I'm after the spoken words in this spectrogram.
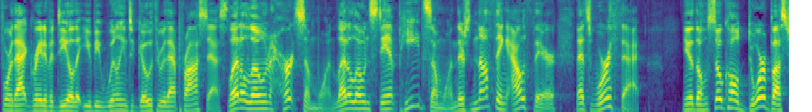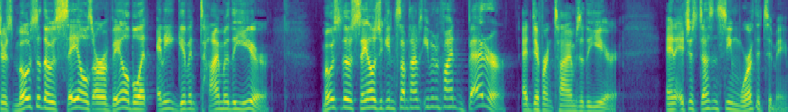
for that great of a deal that you'd be willing to go through that process, let alone hurt someone, let alone stampede someone? There's nothing out there that's worth that. You know, the so called doorbusters, most of those sales are available at any given time of the year. Most of those sales you can sometimes even find better at different times of the year. And it just doesn't seem worth it to me.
